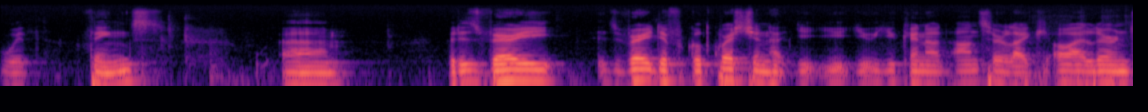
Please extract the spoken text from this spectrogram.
with things um, but it's very it's a very difficult question. You, you, you, cannot answer like, oh, I learned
